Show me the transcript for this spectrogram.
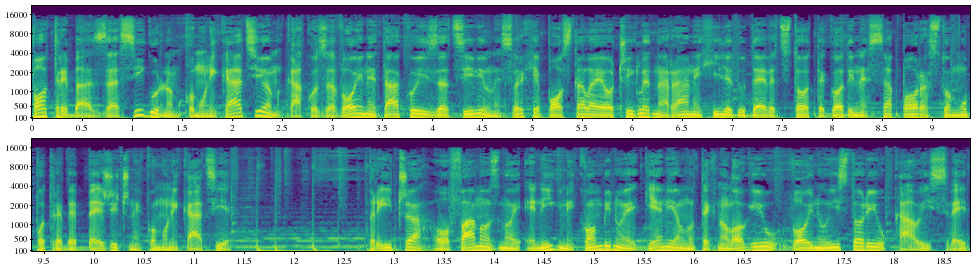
Potreba za sigurnom komunikacijom, kako za vojne, tako i za civilne svrhe, postala je očigledna rane 1900. godine sa porastom upotrebe bežične komunikacije. Priča o famoznoj enigmi kombinuje genijalnu tehnologiju, vojnu istoriju kao i svet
